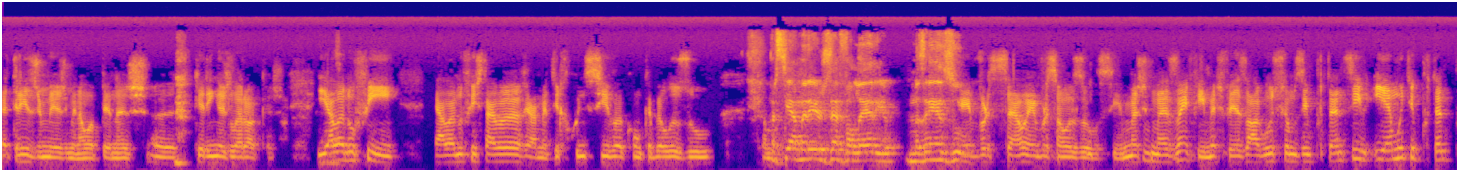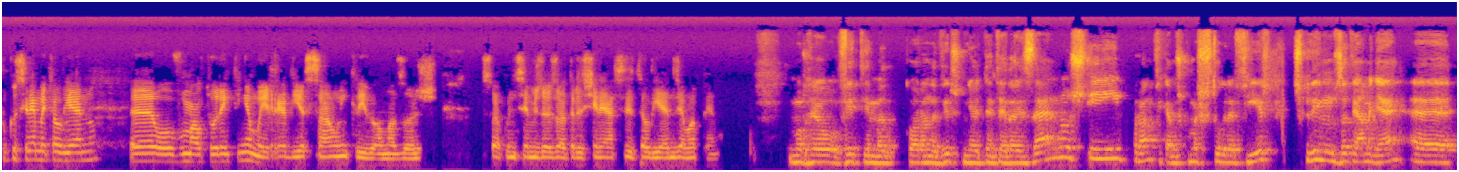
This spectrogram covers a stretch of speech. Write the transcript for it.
atrizes mesmo e não apenas uh, carinhas larocas. E ela no fim, ela no fim estava realmente irreconhecível com o cabelo azul. Parecia a Maria José Valério, mas em azul. Em versão, em versão azul, sim. Mas, mas enfim, mas fez alguns filmes importantes e, e é muito importante porque o cinema italiano uh, houve uma altura em que tinha uma irradiação incrível. Nós hoje só conhecemos dois ou três cineastas italianos e é uma pena morreu vítima de coronavírus, tinha 82 anos e pronto, ficamos com umas fotografias. Despedimos-nos até amanhã. Uh,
